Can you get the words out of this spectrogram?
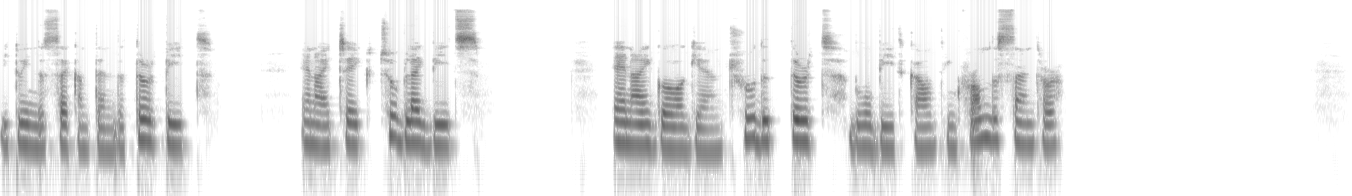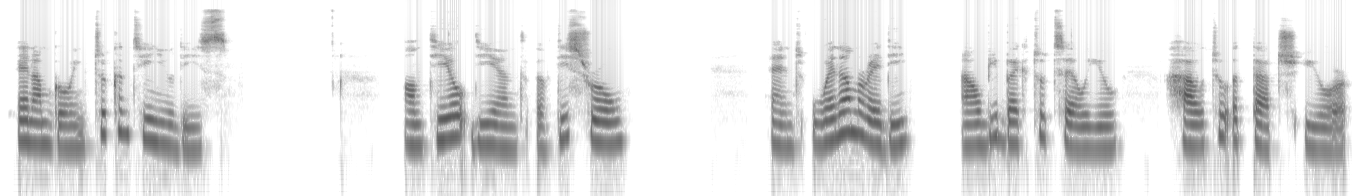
Between the second and the third bead and I take two black beads and I go again through the third blue bead counting from the center and I'm going to continue this until the end of this row and when I'm ready I'll be back to tell you how to attach your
